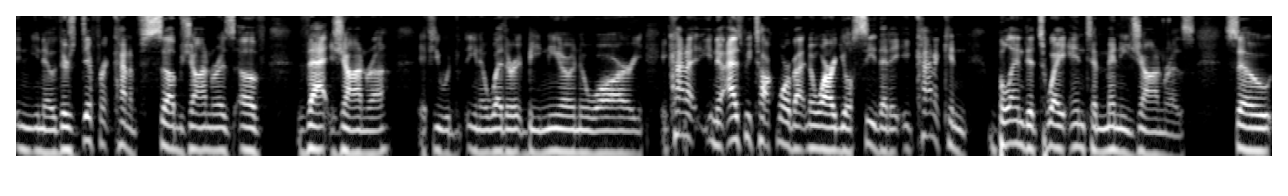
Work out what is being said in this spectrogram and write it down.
and you know, there's different kind of subgenres of that genre. If you would, you know, whether it be neo noir, it kind of, you know, as we talk more about noir, you'll see that it, it kind of can blend its way into many genres. So,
